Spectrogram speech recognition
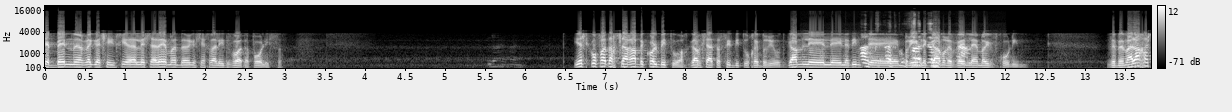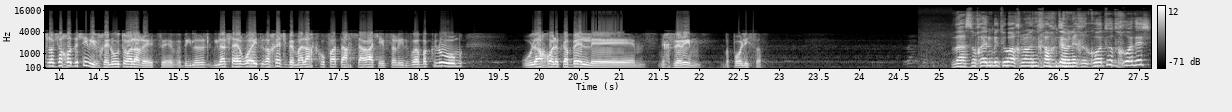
שבין הרגע שהתחילה לשלם עד הרגע שהחלה לתבוע את הפוליסה. יש תקופת הכשרה בכל ביטוח, גם כשאת עשית ביטוחי בריאות, גם לילדים שהם בריאים לגמרי ואין להם אבחונים. ובמהלך השלושה חודשים יבחנו אותו על הרצף, ובגלל שהאירוע התרחש במהלך תקופת ההכשרה שאי אפשר לתבוע בה כלום, הוא לא יכול לקבל אה, החזרים בפוליסה. והסוכן ביטוח לא הנחה אותם לחכות עוד חודש?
